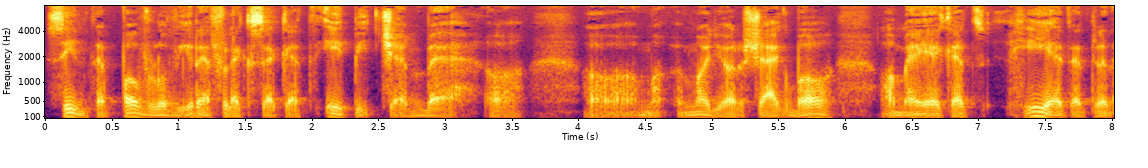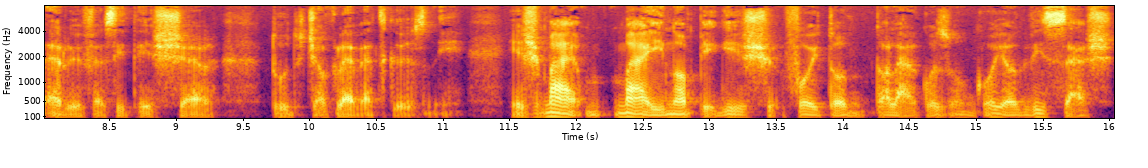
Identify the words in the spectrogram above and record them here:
szinte pavlovi reflexeket építsen be a, a magyarságba, amelyeket hihetetlen erőfeszítéssel tud csak levetkőzni. És má, mái napig is folyton találkozunk olyan visszás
